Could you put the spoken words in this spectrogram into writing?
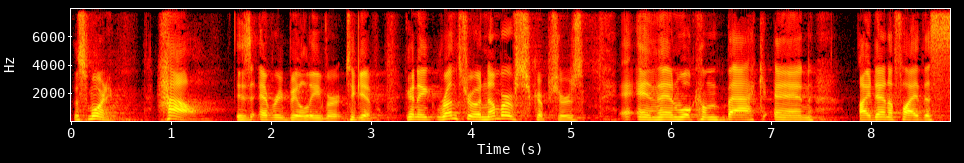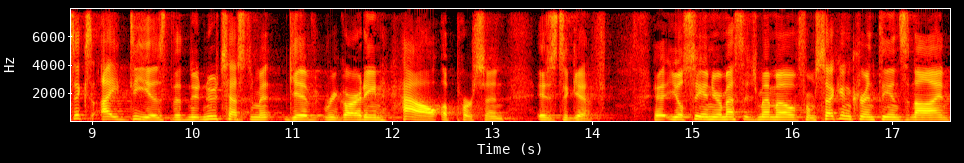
this morning, how is every believer to give? Going to run through a number of scriptures and then we'll come back and identify the six ideas that the New Testament give regarding how a person is to give. Uh, you'll see in your message memo from 2 Corinthians 9,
